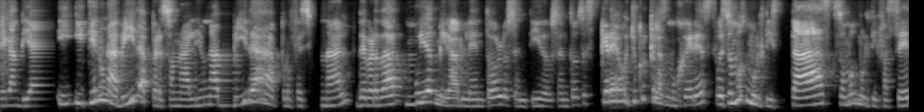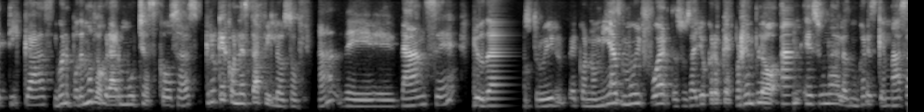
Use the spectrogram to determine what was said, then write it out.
llegan día y, y tiene una vida personal y una vida profesional de verdad muy admirable en todos los sentidos. Entonces creo, yo creo que las mujeres pues somos multitask, somos multifacéticas y bueno, podemos lograr muchas cosas. Creo que con esta filosofía de dance ayudar construir economías muy fuertes. O sea, yo creo que, por ejemplo, Anne es una de las mujeres que más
